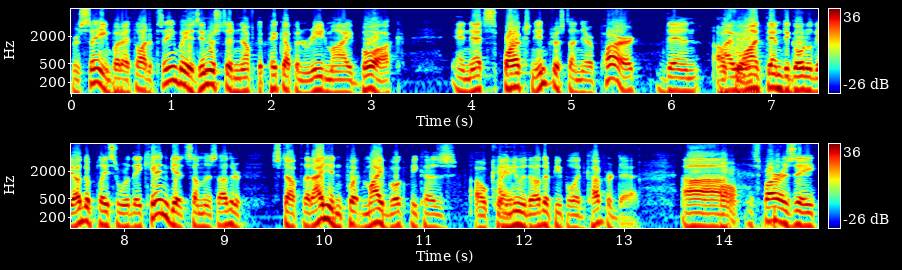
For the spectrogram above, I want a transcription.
were saying, but I thought if anybody is interested enough to pick up and read my book, and that sparks an interest on their part, then I want them to go to the other places where they can get some of this other stuff that I didn't put in my book because I knew that other people had covered that. Uh, Oh. As far as a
